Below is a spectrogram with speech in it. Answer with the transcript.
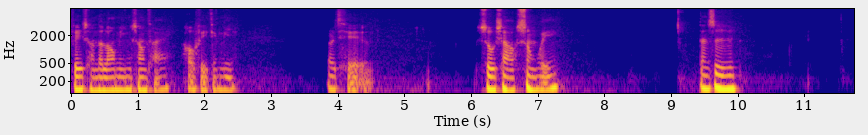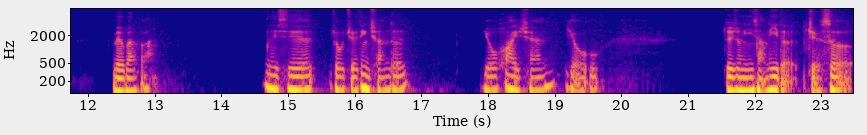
非常的劳民伤财、耗费精力，而且收效甚微。但是没有办法。那些有决定权的、有话语权、有最终影响力的角色，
